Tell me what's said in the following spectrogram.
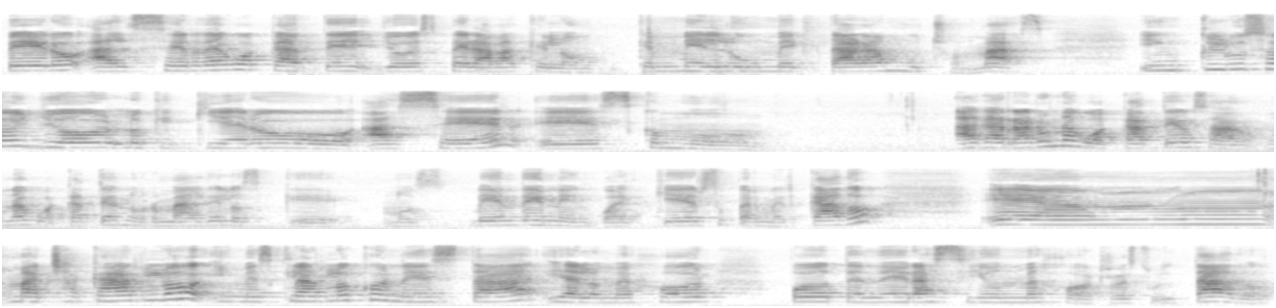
pero al ser de aguacate yo esperaba que, lo, que me lo humectara mucho más. Incluso yo lo que quiero hacer es como agarrar un aguacate, o sea, un aguacate normal de los que nos venden en cualquier supermercado Em, machacarlo y mezclarlo con esta y a lo mejor puedo tener así un mejor resultado.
